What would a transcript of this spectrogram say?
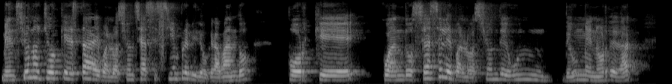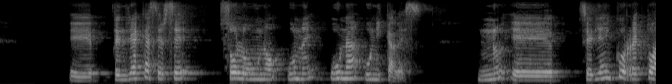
Menciono yo que esta evaluación se hace siempre videograbando porque cuando se hace la evaluación de un, menor de edad, eh, tendría que hacerse solo uno, una, única vez. Eh, sería incorrecto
